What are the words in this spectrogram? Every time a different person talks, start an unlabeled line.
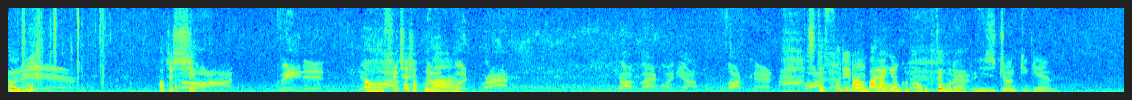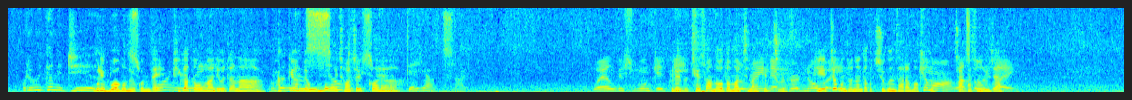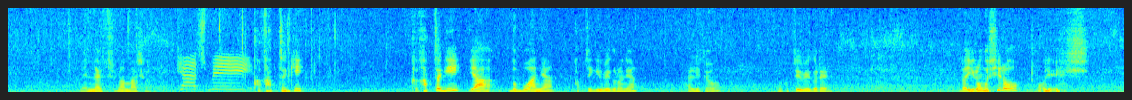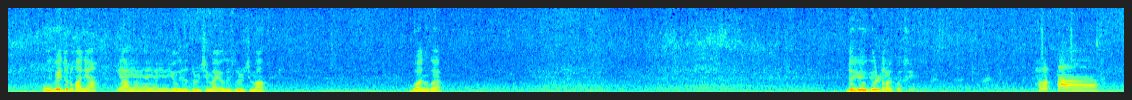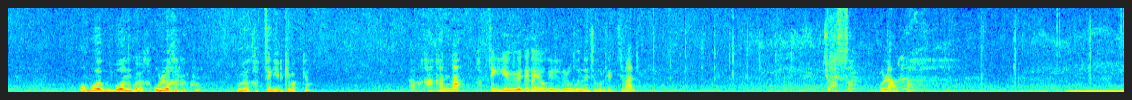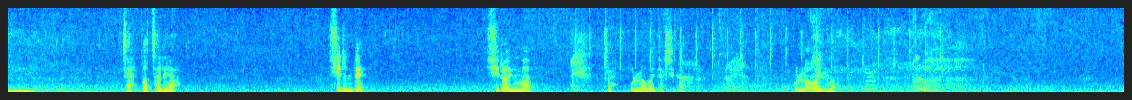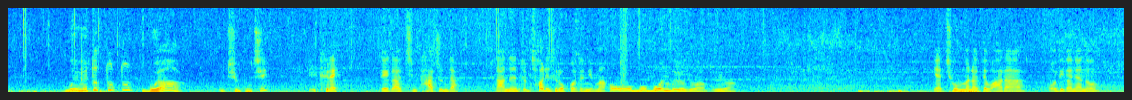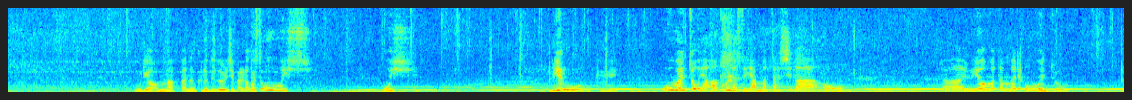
어이구.
of here.
아저씨 아, 술 취하셨구나. 아 진짜 술이랑 마약이랑 그걸 다 없애버려야 돼? 우리 뭐하고 놀 건데? 비가 너무 많이. 오잖아 밖에 오면 온몸이 젖을 거야 그래도. 최소한 얻어맞진 않겠지 비에. 조금 젖는다고 죽은 사람 없어 자 가서 놀자. 맨날 술만 마셔! 가, 갑자기? 가, 갑자기? 야, 너 뭐하냐? 갑자기 왜 그러냐? 달리죠. 너 갑자기 왜 그래? 나 이런 거 싫어. 어. 거기 왜 들어가냐? 야, 야, 야, 야, 야, 여기서 놀지 마, 여기서 놀지 마. 뭐 하는 거야? 너 여기 올라갈 거지? 잡았다. 어, 뭐야, 뭐, 뭐 하는 거야? 올라가라고? 뭐야, 갑자기 이렇게 바뀌어? 아, 가, 간다. 갑자기 왜 내가 여기 이러고 있는지 모르겠지만. 좋았어. 올라왔다. 자, 너 차례야. 싫은데? 싫어, 임마. 자, 올라와, 이 자식아. 올라와, 임마. 뭐, 왜 또, 또, 또, 뭐야? 뒤에 뭐지? 그래. 내가 지금 봐준다. 나는 좀 철이 들었거든, 임마. 어, 뭐, 뭐 하는 거야, 여기 와, 여기 와. 야, 좋은 말 할 때 와라. 어디 가냐, 너? 우리 엄마, 아빠는 그런 데 놀지 말라고 했어. 오이씨. 오이씨. 위로, 오케이. 오, 왼쪽. 야, 아, 걸렸어. 야, 엄마, 자식아. 어. 야, 위험하단 말이야. 오, 왼쪽.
